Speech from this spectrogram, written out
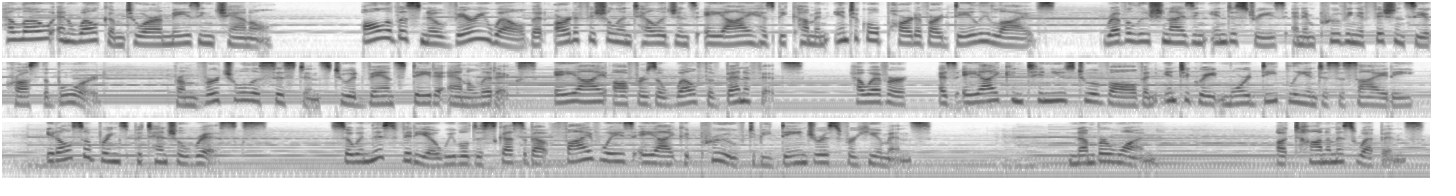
Hello and welcome to our amazing channel. All of us know very well that artificial intelligence AI has become an integral part of our daily lives, revolutionizing industries and improving efficiency across the board. From virtual assistants to advanced data analytics, AI offers a wealth of benefits. However, as AI continues to evolve and integrate more deeply into society, it also brings potential risks. So in this video, we will discuss about five ways AI could prove to be dangerous for humans. Number 1. Autonomous weapons.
